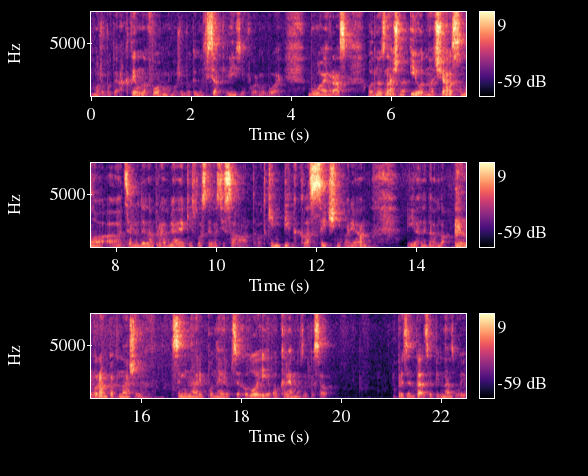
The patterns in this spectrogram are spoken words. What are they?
може бути активна форма, може бути ну, всякі різні форми буває. Буває раз однозначно і одночасно ця людина проявляє якісь властивості саванта. От кімпік класичний варіант. Я недавно в рамках наших семінарів по нейропсихології окремо записав презентацію під назвою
